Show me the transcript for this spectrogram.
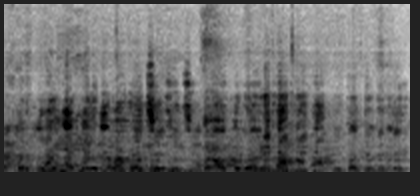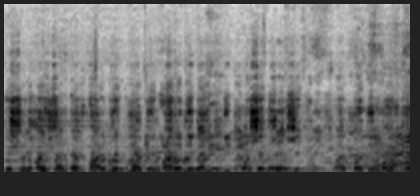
একবার দুই হাত করে খেলা হচ্ছে আবার করে রিপা রিপা থেকে নির্দিষ্ট ওই সেন্টার পয়েন্ট থেকে বটিং পারি দিবে বসে দিলে ওই প্রতিপক্ষে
